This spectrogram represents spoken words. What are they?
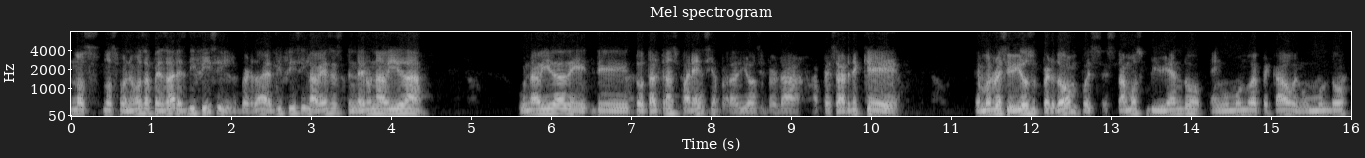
nos, nos ponemos a pensar, es difícil, ¿verdad? Es difícil a veces tener una vida, una vida de, de total transparencia para Dios, ¿verdad? A pesar de que hemos recibido su perdón, pues estamos viviendo en un mundo de pecado, en un mundo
